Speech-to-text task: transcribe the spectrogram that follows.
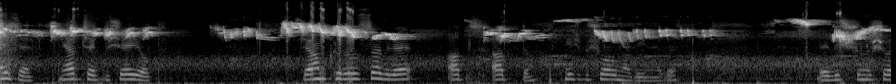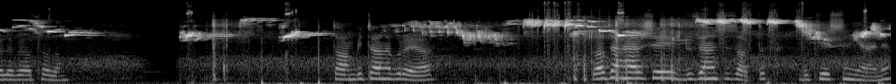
Neyse, yapacak bir şey yok. Cam kırılsa bile at attım. Hiçbir şey olmadı yine de. Ve biz şunu şöyle bir atalım. Tamam bir tane buraya. Zaten her şeyi düzensiz attık. Bu kesin yani.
